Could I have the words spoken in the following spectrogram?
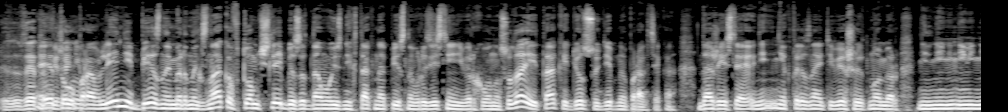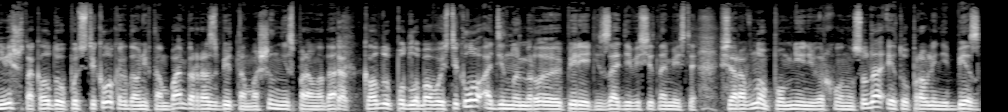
за это, это движение... управление без номерных знаков, в том числе без одного из них, так написано в разъяснении Верховного суда, и так идет судебная практика. Даже если некоторые, знаете, вешают номер, не, не, не, не вешают, а кладут под стекло, когда у них там бампер разбит, там машина неисправна, да, так. кладут под лобовое стекло, один номер э, передний, задний висит на месте. Все равно, по мнению Верховного суда, это управление без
